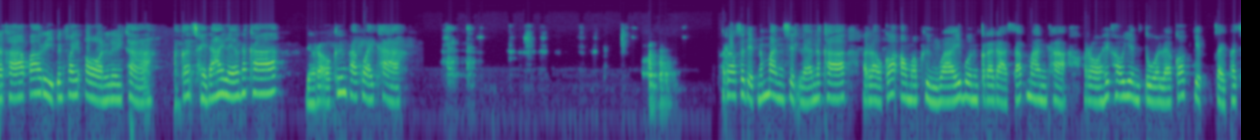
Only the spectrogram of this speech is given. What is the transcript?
นะคะ ป้าหรีเป็นไฟอ่อนเลยค่ะ ก็ใช้ได้แล้วนะคะ เดี๋ยวเราเอาขึ้นพักไว้ค่ะ เราเสด็จน้ำมันเสร็จแล้วนะคะ เราก็เอามาผึ่งไว้บนกระดาษซับมันค่ะ รอให้เขาเย็นตัวแล้วก็เก็บใส่ภาช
